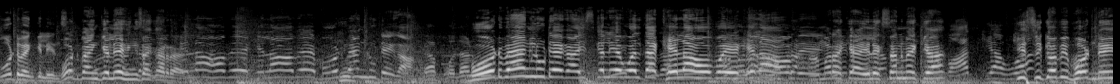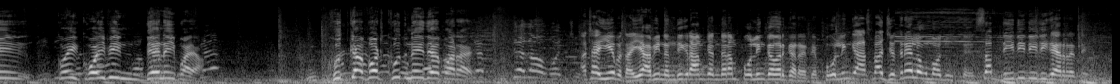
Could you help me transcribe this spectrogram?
वोट बैंक के लिए वोट बैंक के लिए हिंसा कर रहा है। खेला होवे खेला होवे वोट बैंक लूटेगा। वोट बैंक लूटेगा इसके लिए बोलता है खेला हो भाई खेला होवे हमारा क्या इलेक्शन में क्या? किसी को भी वोट नहीं कोई कोई भी दे नहीं पाया। खुद का वोट खुद नहीं दे पा रहा है। अच्छा ये बताइए अभी नंदीग्राम के अंदर हम पोलिंग कवर कर रहे थे। पोलिंग के आसपास जितने लोग मौजूद थे सब दीदी दीदी कर रहे थे।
